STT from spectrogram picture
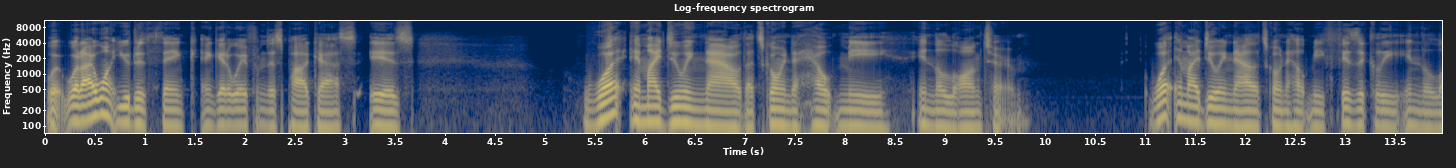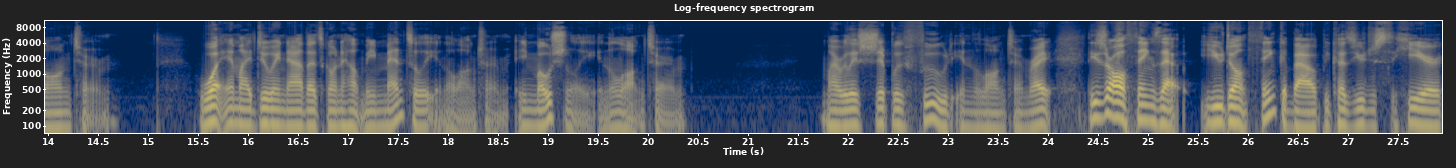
What what I want you to think and get away from this podcast is what am I doing now that's going to help me in the long term? What am I doing now that's going to help me physically in the long term? What am I doing now that's going to help me mentally in the long term, emotionally in the long term? My relationship with food in the long term, right? These are all things that you don't think about because you just hear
